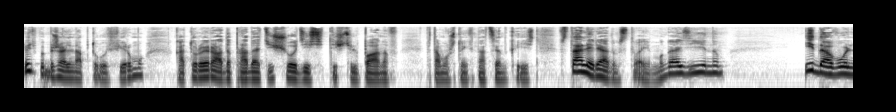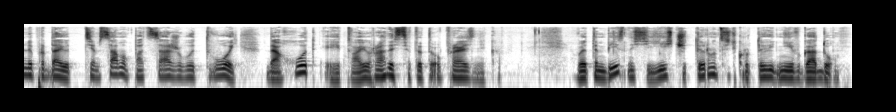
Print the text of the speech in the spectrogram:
Люди побежали на оптовую фирму, которая рада продать еще 10 тысяч тюльпанов, потому что у них наценка есть. Встали рядом с твоим магазином и довольны продают. Тем самым подсаживают твой доход и твою радость от этого праздника. В этом бизнесе есть 14 крутых дней в году –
